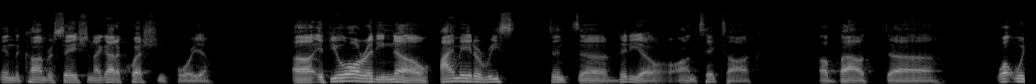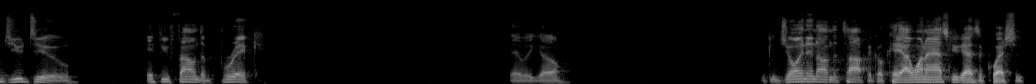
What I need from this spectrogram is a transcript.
in the conversation, I got a question for you. Uh, if you already know, I made a recent uh, video on TikTok about uh, what would you do if you found a brick. There we go. You can join in on the topic. Okay, I want to ask you guys a question.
